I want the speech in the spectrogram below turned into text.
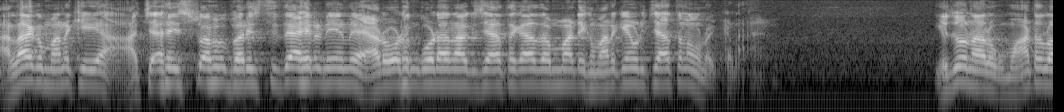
అలాగ మనకి ఆచార్యస్వామి పరిస్థితి ఆయన నేను ఏడవడం కూడా నాకు చేత కాదమ్మా ఇక మనకేమిటి చేతనం ఇక్కడ? ఏదో నాలుగు మాటలు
